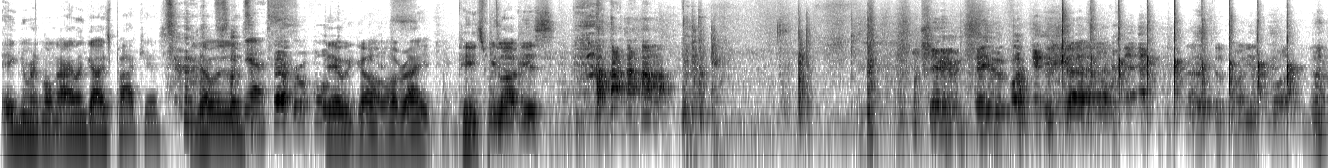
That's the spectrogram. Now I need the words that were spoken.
Ignorant Long Island guys podcast. Is that what it is? Yes. Terrible. There we go. Yes. All right. Peace. We love yous. You can't even say the fucking. That's the funniest part, you know?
